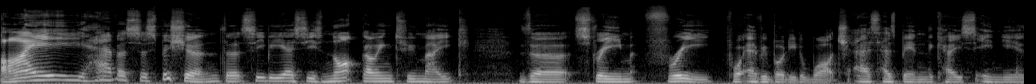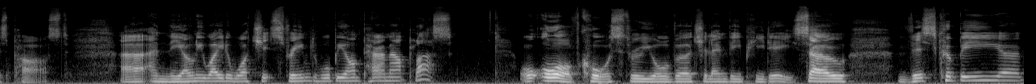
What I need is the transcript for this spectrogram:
I have a suspicion that CBS is not going to make the stream free for everybody to watch, as has been the case in years past. Uh, and the only way to watch it streamed will be on Paramount Plus, or, or of course through your virtual MVPD. So this could be a,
